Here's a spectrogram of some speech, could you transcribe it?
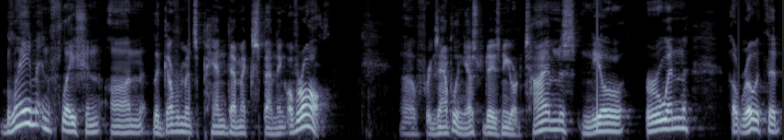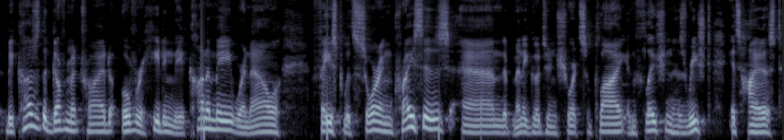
blame inflation on the government's pandemic spending overall. Uh, for example, in yesterday's New York Times, Neil Irwin uh, wrote that because the government tried overheating the economy, we're now faced with soaring prices and many goods in short supply. Inflation has reached its highest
